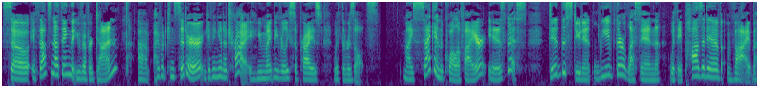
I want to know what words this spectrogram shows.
So, if that's nothing that you've ever done, um, I would consider giving it a try. You might be really surprised with the results. My second qualifier is this Did the student leave their lesson with a positive vibe?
